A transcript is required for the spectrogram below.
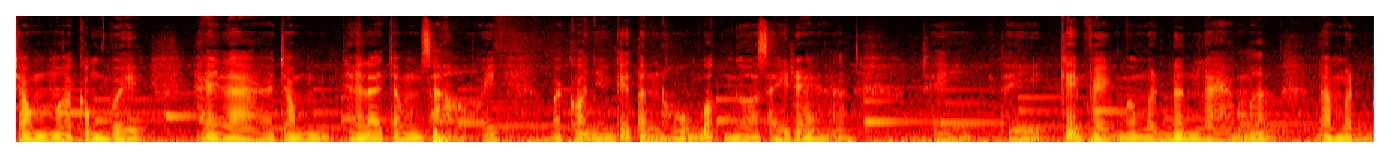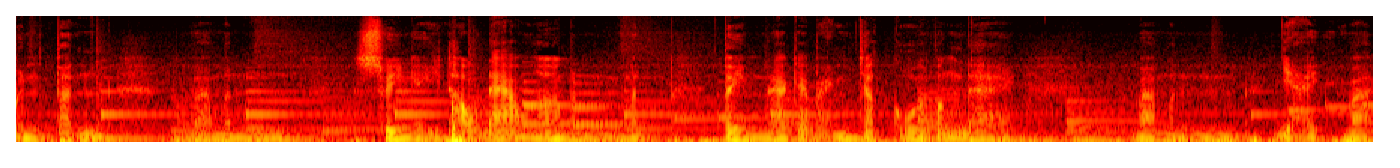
trong ờ, công việc hay là trong hay là trong xã hội mà có những cái tình huống bất ngờ xảy ra thì thì cái việc mà mình nên làm á, là mình bình tĩnh và mình suy nghĩ thấu đáo hơn mình mình tìm ra cái bản chất của vấn đề và mình giải và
